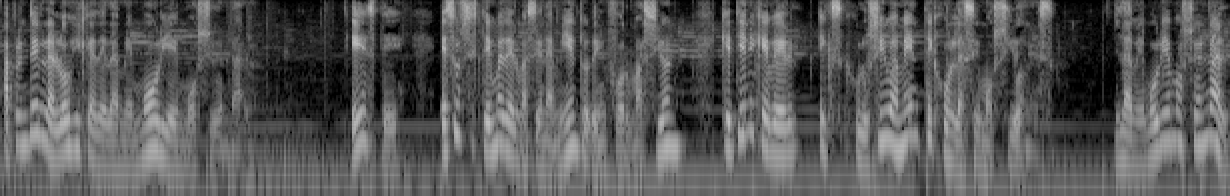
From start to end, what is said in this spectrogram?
aprender la lógica de la memoria emocional. Este es un sistema de almacenamiento de información que tiene que ver exclusivamente con las emociones. La memoria emocional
